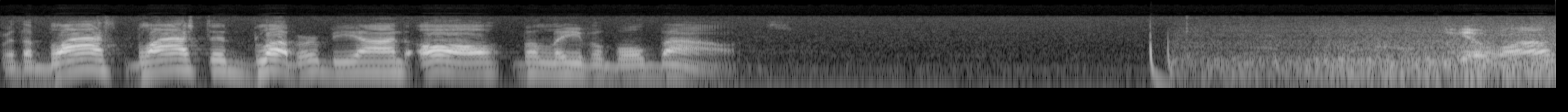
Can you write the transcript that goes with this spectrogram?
for the blast blasted blubber beyond all believable bounds. You get a.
